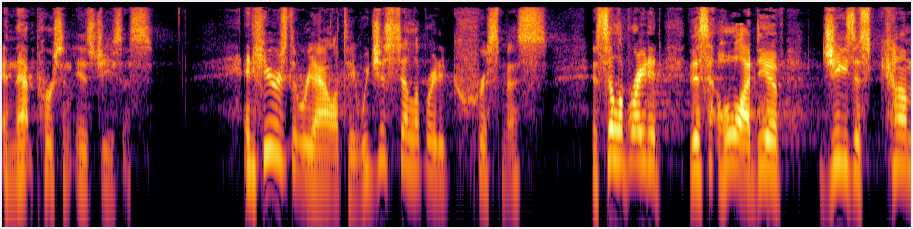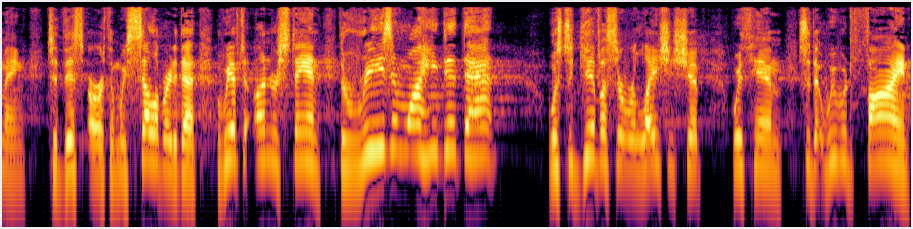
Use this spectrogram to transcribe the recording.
And that person is Jesus. And here's the reality we just celebrated Christmas and celebrated this whole idea of Jesus coming to this earth, and we celebrated that. But we have to understand the reason why he did that was to give us a relationship with him so that we would find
